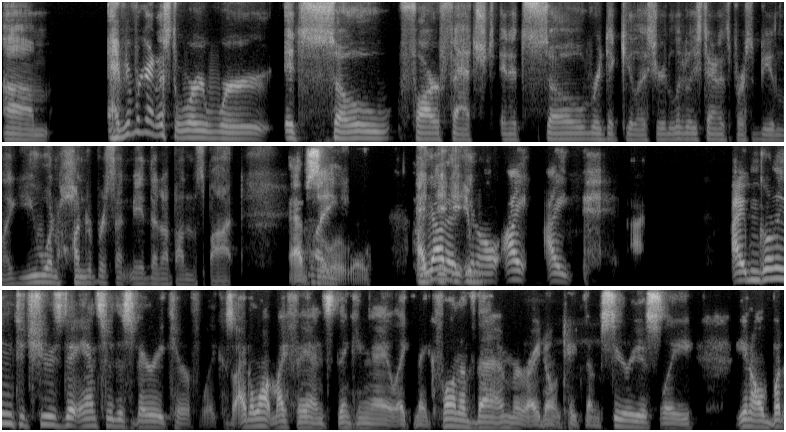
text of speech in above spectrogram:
um, have you ever gotten a story where it's so far fetched and it's so ridiculous? You're literally staring at this person being like, "You 100 percent made that up on the spot." Absolutely. I gotta, you know, I, I, I'm going to choose to answer this very carefully because I don't want my fans thinking I like make fun of them or I don't take them seriously, you know. But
